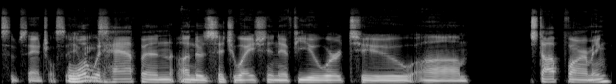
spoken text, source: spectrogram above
substantial savings. What would happen under the situation if you were to um, stop farming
